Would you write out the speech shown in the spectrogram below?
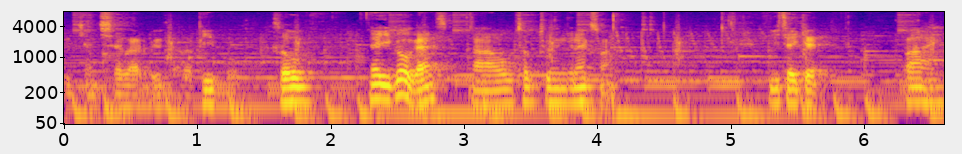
you can share that with other people. So there you go, guys. I'll talk to you in the next one. You take care. Bye.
